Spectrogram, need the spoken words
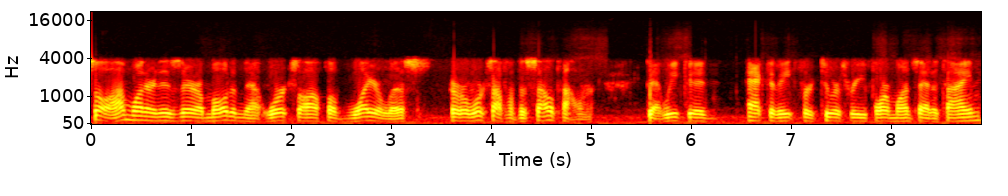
So I'm wondering, is there a modem that works off of wireless or works off of a cell tower that we could activate for two or three, four months at a time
